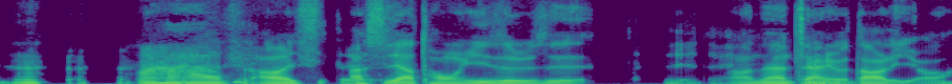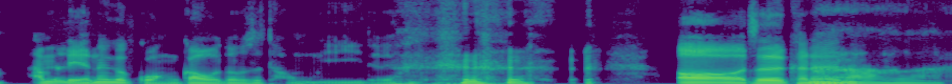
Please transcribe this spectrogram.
啊啊啊！是要统一是不是？对对，哦，那讲有道理哦。他们连那个广告都是统一的。哦，这个可能、啊、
